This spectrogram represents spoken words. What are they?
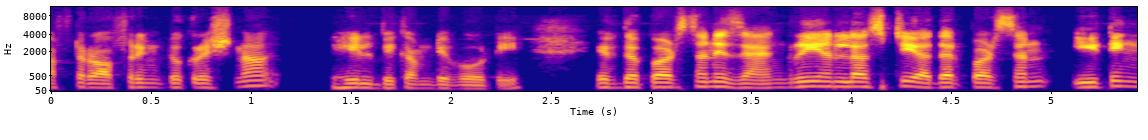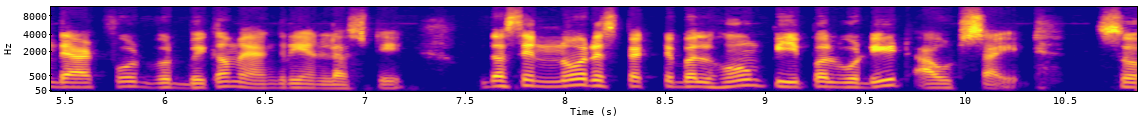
after offering to krishna he'll become devotee. If the person is angry and lusty other person eating that food would become angry and lusty. Thus in no respectable home people would eat outside. So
